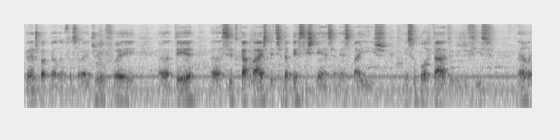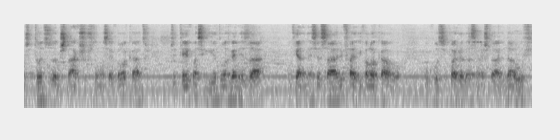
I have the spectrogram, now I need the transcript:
O grande papel da professora Edil foi uh, ter uh, sido capaz de ter tido a persistência nesse país insuportável e difícil, né, onde todos os obstáculos costumam ser colocados, de ter conseguido organizar o que era necessário e, e colocar o, o, curso de pós-graduação em História da UF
